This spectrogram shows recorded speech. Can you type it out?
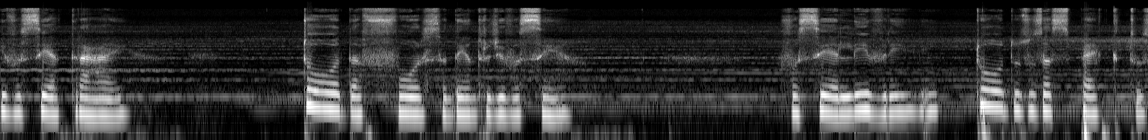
e você atrai toda a força dentro de você. Você é livre em todos os aspectos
